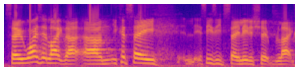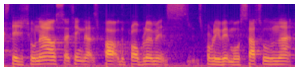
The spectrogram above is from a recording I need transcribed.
So why is it like that? Um, you could say, it's easy to say leadership lacks digital now, so I think that's part of the problem. It's, it's probably a bit more subtle than that.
